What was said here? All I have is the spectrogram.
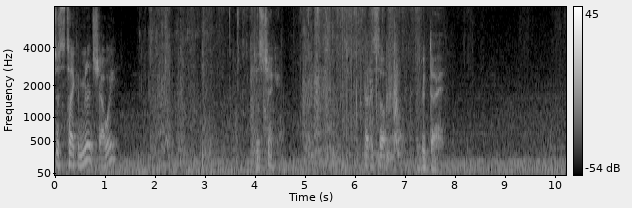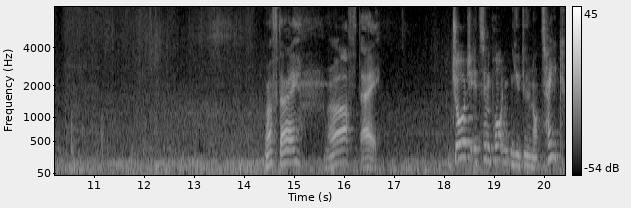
Let's just take a minute, shall we? Just checking. Have yourself a good day. Rough day. Rough day. George, it's important you do not take,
